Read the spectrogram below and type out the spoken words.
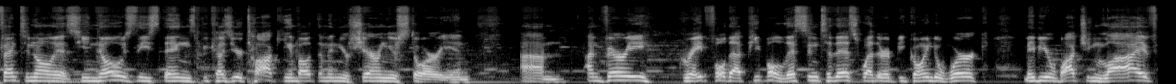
fentanyl is. He knows these things because you're talking about them and you're sharing your story. And um, I'm very grateful that people listen to this, whether it be going to work, maybe you're watching live.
